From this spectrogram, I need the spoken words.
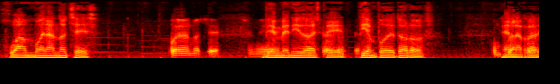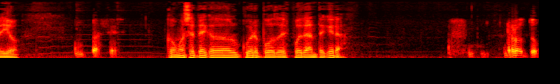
Juan, buenas noches. Buenas noches. Bienvenido a este tiempo de toros en la radio. Un placer. ¿Cómo se te quedó el cuerpo después de Antequera? Roto,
